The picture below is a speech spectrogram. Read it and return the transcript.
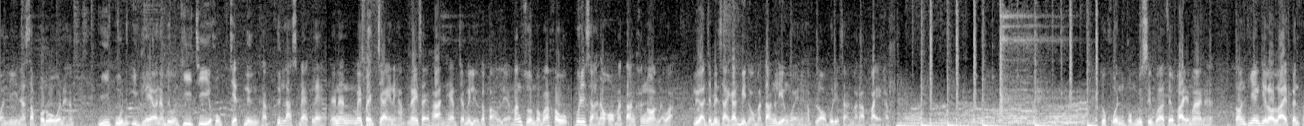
วันนี้นะซัปโปโรนะครับญี่ปุ่นอีกแล้วนะทุกคน TG 671ครับขึ้น last back แล้วดังนั้นไม่แปลกใจนะครับในสายพานแทบจะไม่เหลือกระเป๋าแล้วบางส่วนผมว่าเขาผู้โดยสารเอาออกมาตั้งข้างนอกแล้วอะหรืออาจจะเป็นสายการบินออกมาตั้งเรียงไว้นะครับรอผู้โดยสารมารับไปครับ ทุกคนผมรู้สึกว่าเซอร์ไพรส์มากนะฮะตอนเที่ยงที่เราไลฟ์กันไป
